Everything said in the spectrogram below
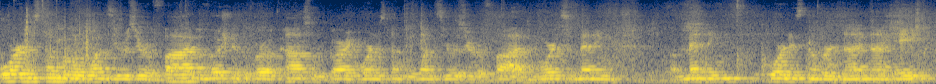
Ordinance number 1005, a motion of the Borough Council regarding ordinance number 1005, an ordinance amending, amending ordinance number 998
